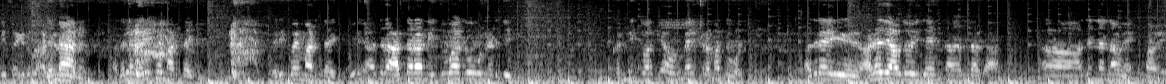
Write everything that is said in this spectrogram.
ತರಬೇಕು ಅದನ್ನ ಅದನ್ನ ವೆರಿಫೈ ಮಾಡ್ತಾ ಇದ್ವಿ. ವೆರಿಫೈ ಮಾಡ್ತಾ ಇದ್ವಿ. ಆದ್ರೆ ಆ ಥರ ನಿಜವಾಗೂ ನಡೆದಿದ್ವಿ ಖಂಡಿತವಾಗಿ ಅವ್ರ ಮೇಲೆ ಕ್ರಮ ತಗೊಳ್ತೀವಿ. ಆದರೆ ಈ ಹಳೇದು ಯಾವುದೋ ಇದೆ ಅಂತ ಅಂದಾಗ ಅದನ್ನು ನಾವು ಹೆಂಗೆ ಮಾಡಿ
